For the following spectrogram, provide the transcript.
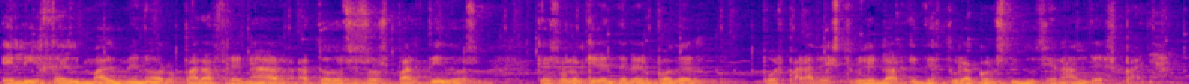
Elige el mal menor para frenar a todos esos partidos que solo quieren tener poder pues para destruir la arquitectura constitucional de España.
